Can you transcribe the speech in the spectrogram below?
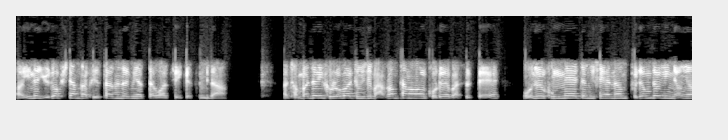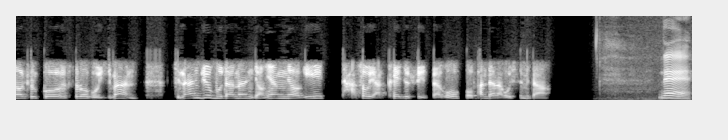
어, 이는 유럽 시장과 비슷한 흐름이었다고 할 수 있겠습니다. 아, 전반적인 글로벌 증시 마감 상황을 고려해 봤을 때 오늘 국내 증시에는 부정적인 영향을 줄 것으로 보이지만 지난주보다는 영향력이 다소 약해질 수 있다고 판단하고 있습니다. 네,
